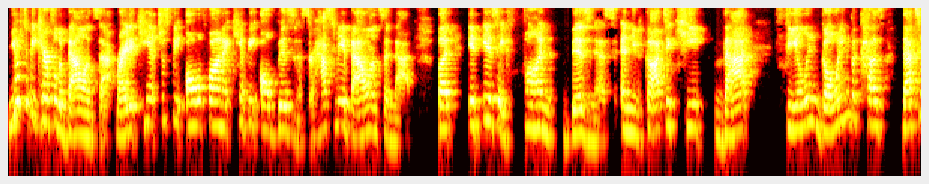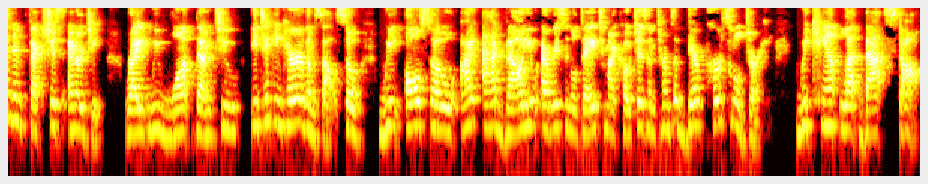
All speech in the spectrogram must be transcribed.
You have to be careful to balance that, right? It can't just be all fun, it can't be all business. There has to be a balance in that. But it is a fun business, and you've got to keep that feeling going because that's an infectious energy right? We want them to be taking care of themselves. So we also, I add value every single day to my coaches in terms of their personal journey. We can't let that stop.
